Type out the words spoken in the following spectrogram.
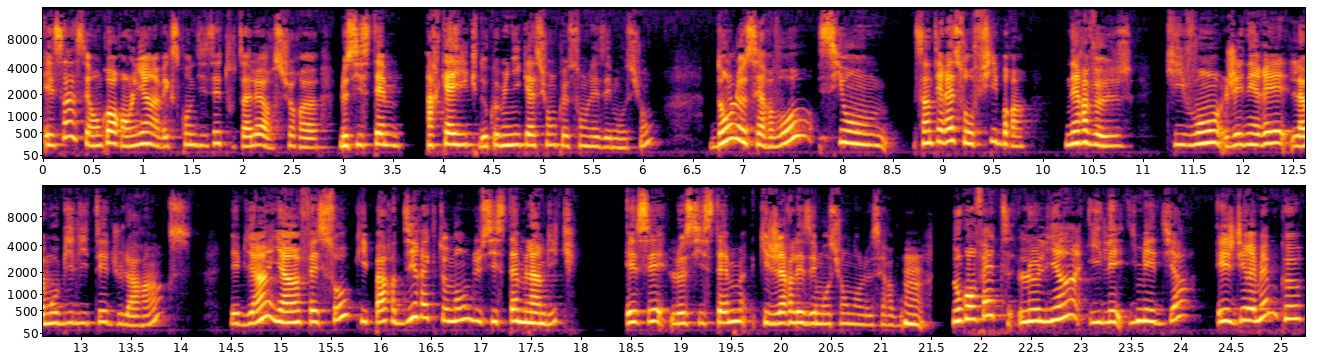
et ça, c'est encore en lien avec ce qu'on disait tout à l'heure sur euh, le système archaïque de communication que sont les émotions. Dans le cerveau, si on s'intéresse aux fibres nerveuses qui vont générer la mobilité du larynx, eh bien, il y a un faisceau qui part directement du système limbique et c'est le système qui gère les émotions dans le cerveau. Hmm. Donc en fait, le lien, il est immédiat et je dirais même que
